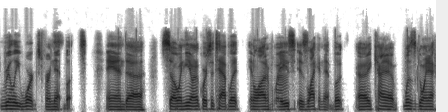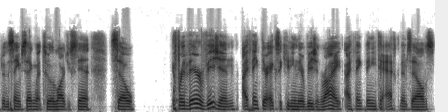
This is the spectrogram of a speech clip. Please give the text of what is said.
really works for netbooks. And, uh, so, and you know, and of course, the tablet in a lot of ways is like a netbook. Uh, it kind of was going after the same segment to a large extent. So, for their vision, I think they're executing their vision right. I think they need to ask themselves,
